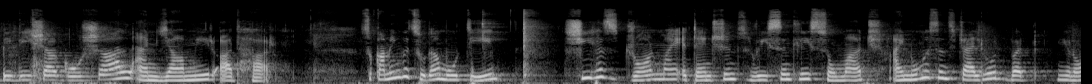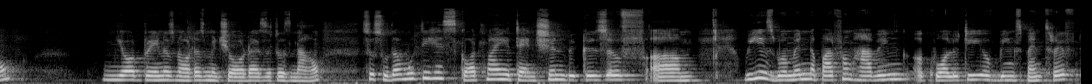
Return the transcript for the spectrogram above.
Bidisha Ghoshal and Yamir Adhar. So, coming with Sudha Murthy, she has drawn my attention recently so much. I know her since childhood, but you know, your brain is not as matured as it is now. So, Sudha Murthy has got my attention because of um, we as women, apart from having a quality of being spendthrift,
